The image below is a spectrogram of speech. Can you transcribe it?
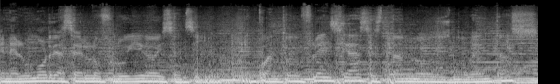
en el humor de hacerlo fluido y sencillo. En cuanto a influencias, están los noventas.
